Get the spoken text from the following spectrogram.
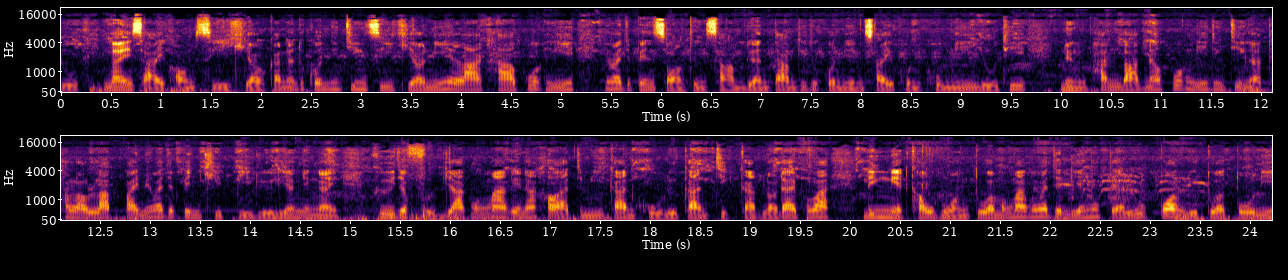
ดูในสายของสีเขียวกันนะทุกคนจริง ๆ สีเขียวนี้ราคาพวกนี้ไม่ว่าจะเป็น 2-3 เดือนตามที่ทุกคนเห็นไซส์ขนคุมนี้อยู่ที่ 1,000 บาทนะพวกนี้จริงๆอะถ้าเรารับไปไม่ว่าจะเป็นขีดปีกหรือเลี้ยงยังไง คือจะฝึกยากมากๆเลยนะเขาอาจจะมีการขู่หรือการจิกกัดเราได้ เพราะว่าลิงเน็ตเขาห่วงตัวมากๆ ไม่ว่าจะเลี้ยงตั้งแต่ลูกป้อนหรือตัวโตนี้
